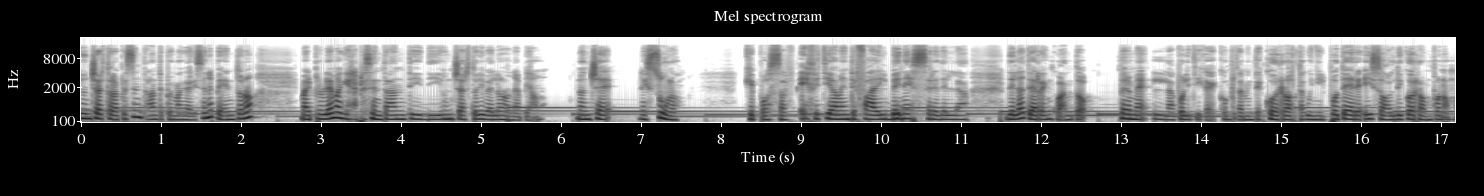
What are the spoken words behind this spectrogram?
di un certo rappresentante, poi magari se ne pentono, ma il problema è che i rappresentanti di un certo livello non ne abbiamo. Non c'è nessuno che possa effettivamente fare il benessere della, della terra in quanto per me la politica è completamente corrotta, quindi il potere e i soldi corrompono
